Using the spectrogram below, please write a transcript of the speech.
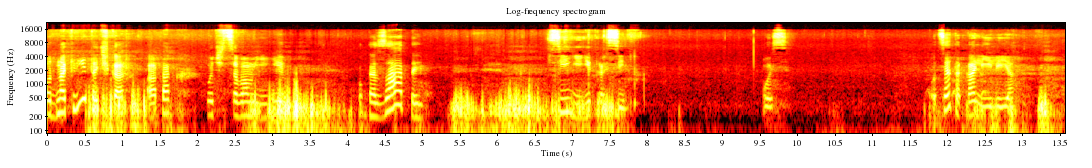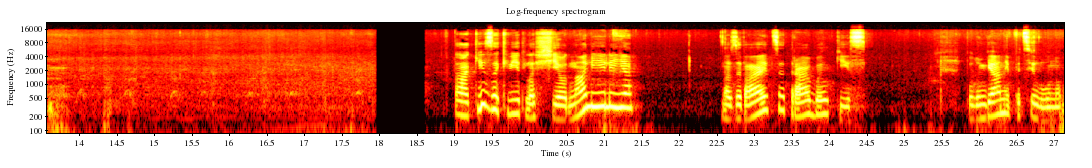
одна квіточка, а так хочеться вам її показати всій її красі. Ось. Оце така лілія. Так, і заквітла ще одна лілія. Називається Travel Kiss. Полум'яний поцілунок.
